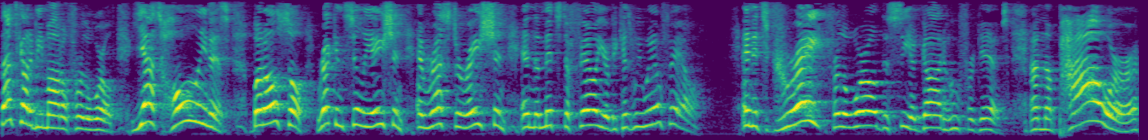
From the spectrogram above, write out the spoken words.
That's got to be modeled for the world. Yes, holiness, but also reconciliation and restoration in the midst of failure because we will fail. And it's great for the world to see a God who forgives and the power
